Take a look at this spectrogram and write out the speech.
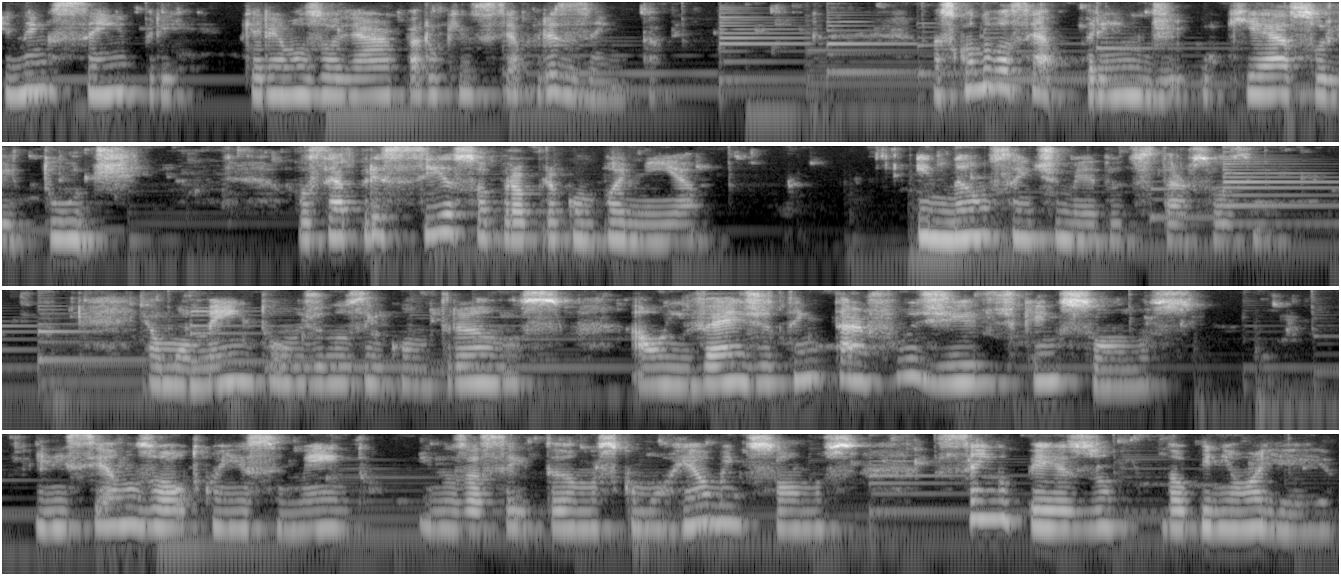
e nem sempre queremos olhar para o que se apresenta. Mas quando você aprende o que é a solitude, você aprecia sua própria companhia e não sente medo de estar sozinho. É o momento onde nos encontramos ao invés de tentar fugir de quem somos. Iniciamos o autoconhecimento e nos aceitamos como realmente somos, sem o peso da opinião alheia.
